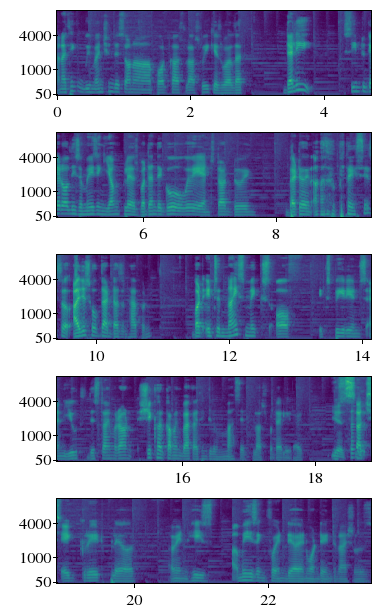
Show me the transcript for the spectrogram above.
and I think we mentioned this on our podcast last week as well that Delhi seem to get all these amazing young players, but then they go away and start doing better in other places. So I just hope that doesn't happen. But it's a nice mix of experience and youth this time around. Shikhar coming back, I think, is a massive plus for Delhi, right? Yes, He's such yes. a great player. I mean, he's amazing for India in one day internationals.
